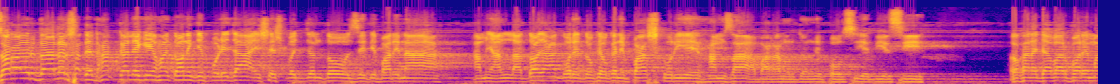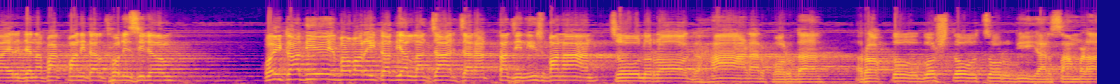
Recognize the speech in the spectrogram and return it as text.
জরায়ুর দয়ালের সাথে ধাক্কা লেগে হয়তো অনেকে পড়ে যায়, শেষ পর্যন্ত যেতে পারে না। আমি আল্লাহ দয়া করে তোকে ওখানে পাশ করিয়ে হামসা বানানোর জন্য পৌঁছিয়ে দিয়েছি। ওখানে যাবার পরে মায়ের যে না পাক পানিটার থলি ছিল, ওইটা দিয়ে, বাবার এইটা দিয়ে আল্লাহ চার চার আটটা জিনিস বানান, চুল, রগ, হাড় আর পর্দা, রক্ত গোস্ত চর্বি আর চামড়া।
